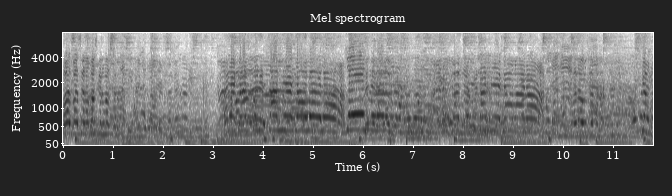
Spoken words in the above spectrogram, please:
बस बस करा बस कर बस कर. चालले गावाला गणपती चालले गावाला चला उचला चला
